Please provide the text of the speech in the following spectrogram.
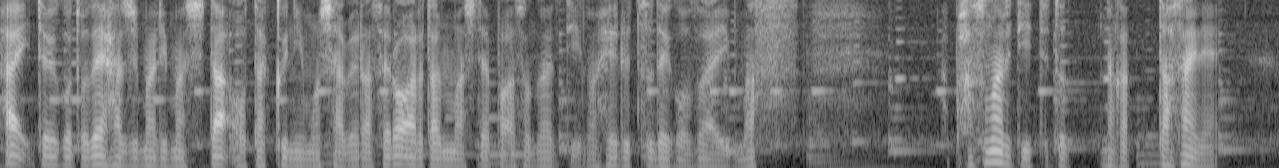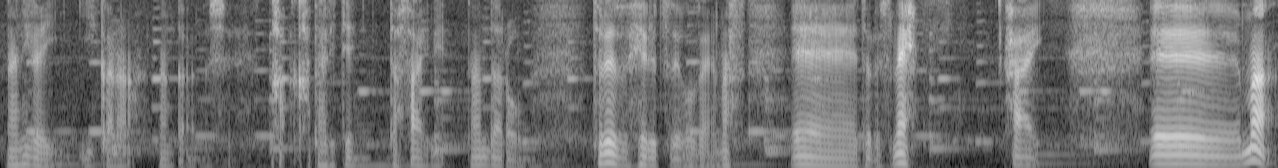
はい。ということで始まりました「オタクにも喋らせろ」改めましてパーソナリティのヘルツでございます。パーソナリティって言うとなんかダサいね。何がいいかな。なんか語り手ダサいねなんだろうとりあえずヘルツでございます。えーとですね。はい。えー、まあ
